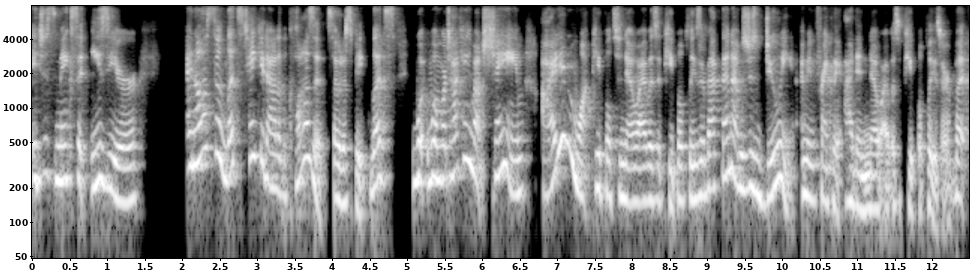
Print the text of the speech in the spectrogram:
it just makes it easier and also let's take it out of the closet so to speak. Let's when we're talking about shame i didn't want people to know i was a people pleaser back then. I was just doing it. I mean frankly i didn't know i was a people pleaser but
